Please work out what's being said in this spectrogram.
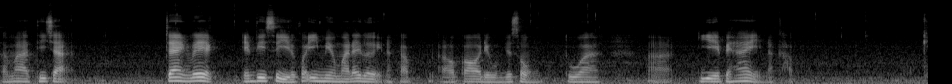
สามารถที่จะแจ้งเลข MT4 แล้วก็อีเมลมาได้เลยนะครับ แล้วก็เดี๋ยวผมจะส่งตัว EA ไปให้นะครับโอเค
